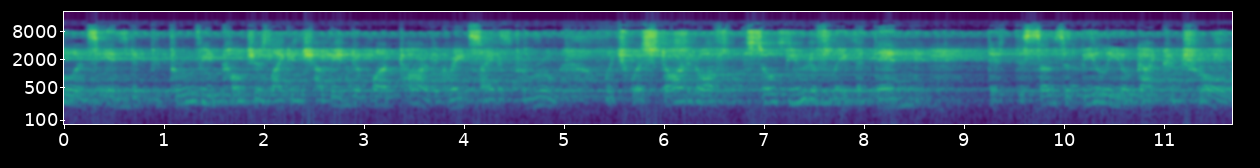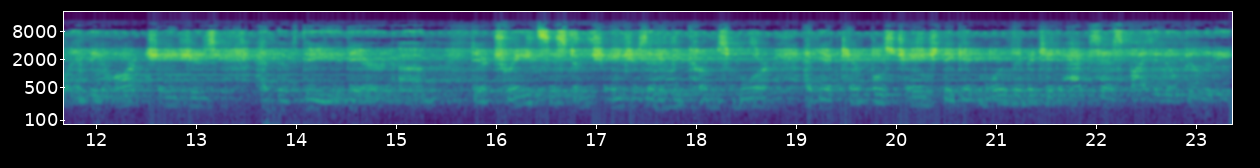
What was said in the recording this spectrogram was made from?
influence in the Peruvian cultures, like in Chavin de Huantar, the great site of Peru, which was started off so beautifully, but then the, the sons of Belial got control, and the art changes, and the, the their um, their trade system changes, and it becomes more, and their temples change. They get more limited access by the nobility.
